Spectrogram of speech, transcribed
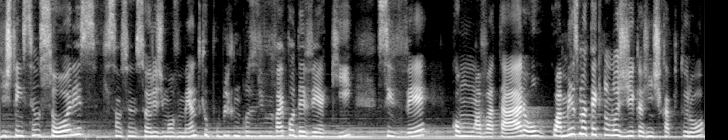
A gente tem sensores, que são sensores de movimento, que o público, inclusive, vai poder ver aqui, se vê como um avatar ou com a mesma tecnologia que a gente capturou,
